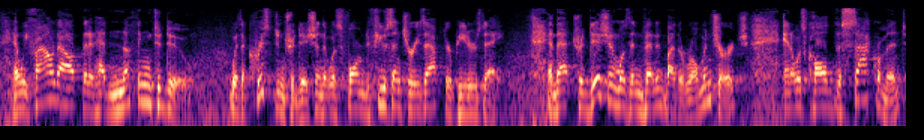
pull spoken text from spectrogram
And we found out that it had nothing to do with a Christian tradition that was formed a few centuries after Peter's day. And that tradition was invented by the Roman Church, and it was called the sacrament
